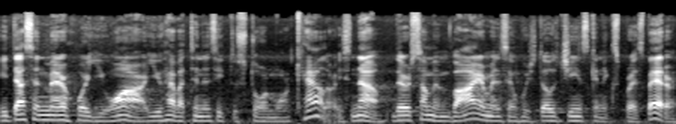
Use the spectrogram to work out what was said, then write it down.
it doesn't matter where you are, you have a tendency to store more calories. Now, there are some environments in which those genes can express better.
